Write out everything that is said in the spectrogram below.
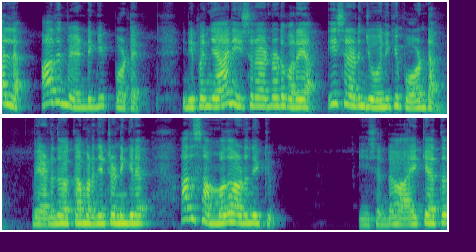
അല്ല ആദ്യം വേണ്ടെങ്കിൽ പോട്ടെ. ഇനിയിപ്പം ഞാൻ ഈശ്വരേട്ടനോട് പറയാം ഈശ്വരേട്ടൻ ജോലിക്ക് പോകണ്ട. വേണമെന്ന് വെക്കാൻ പറഞ്ഞിട്ടുണ്ടെങ്കിൽ അത് സമ്മതമാണെന്ന് നിൽക്കും ഈശ്വരന്റെ വായിക്കകത്ത്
